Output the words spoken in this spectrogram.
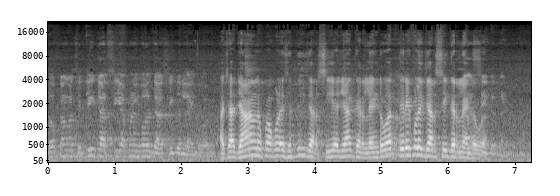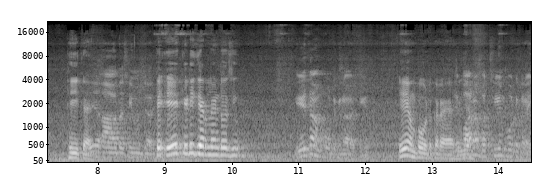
ਲੋਕਾਂ ਕੋਲ ਸਿੱਧੀ ਜਰਸੀ ਆਪਣੇ ਕੋਲ ਜਰਸੀ ਗਰਲੈਂਡੋ ਆ ਅੱਛਾ ਜਾਂ ਲੋਕਾਂ ਕੋਲੇ ਸਿੱਧੀ ਜਰਸੀ ਹੈ ਜਾਂ ਗਰਲੈਂਡੋ ਆ ਤੇਰੇ ਕੋਲੇ ਜਰਸੀ ਗਰਲੈਂਡੋ ਆ। ਠੀਕ ਹੈ। ਇਹ ਆਪ ਦਾ ਸੀਮਨ ਤਿਆਰ ਤੇ ਇਹ ਕਿਹੜੀ ਗਰਲੈਂਡੋ ਸੀ? ਇਹ ਤਾਂ ਇੰਪੋਰਟ ਕਰਾਇਆ ਸੀ। ਇਹ ਇੰਪੋਰਟ ਕਰਾਇਆ ਇਹ ਸੀ 12 ਬੱਚੀ ਇੰਪੋਰਟ ਕਰਾਈ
